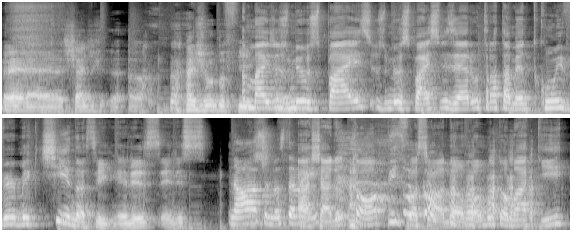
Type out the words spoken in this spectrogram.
É, chá de. ajuda o figo. Mas os meus pais, os meus pais fizeram um tratamento com ivermectina, assim. Eles. eles Nossa, meus também. Acharam top. Falaram assim: ó, não, vamos tomar aqui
